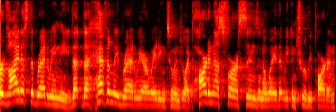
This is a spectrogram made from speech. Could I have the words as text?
Provide us the bread we need, the, the heavenly bread we are waiting to enjoy. Pardon us for our sins in a way that we can truly pardon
